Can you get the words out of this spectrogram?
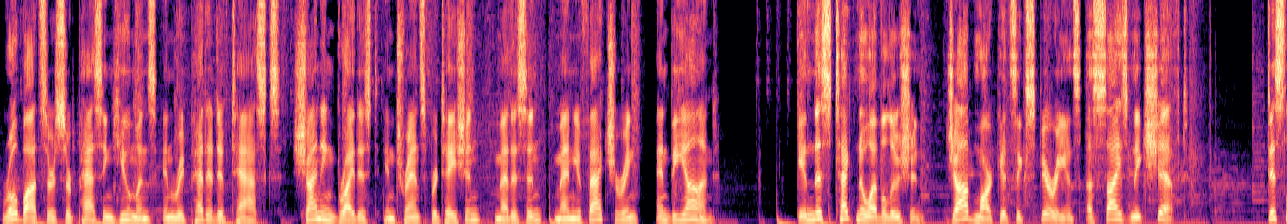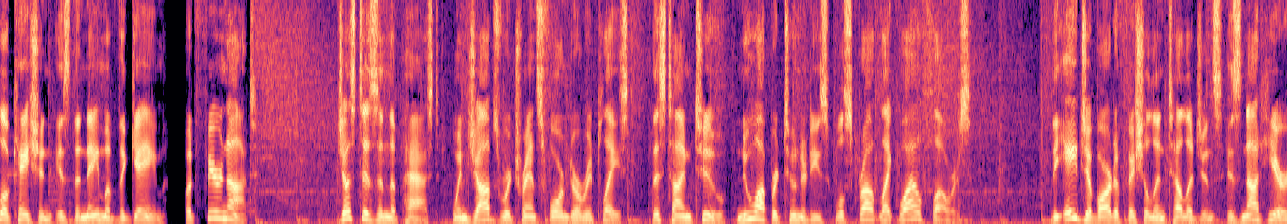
robots are surpassing humans in repetitive tasks, shining brightest in transportation, medicine, manufacturing, and beyond. In this techno evolution, job markets experience a seismic shift. Dislocation is the name of the game, but fear not. Just as in the past, when jobs were transformed or replaced, this time too, new opportunities will sprout like wildflowers. The age of artificial intelligence is not here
